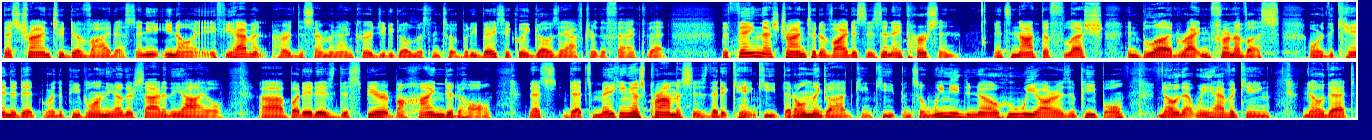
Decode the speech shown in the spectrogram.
that's trying to divide us. And he, you know, if you haven't heard the sermon, I encourage you to go listen to it. But he basically goes after the fact that the thing that's trying to divide us isn't a person it's not the flesh and blood right in front of us, or the candidate, or the people on the other side of the aisle, uh, but it is the spirit behind it all that's that's making us promises that it can't keep, that only God can keep. And so we need to know who we are as a people, know that we have a King, know that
